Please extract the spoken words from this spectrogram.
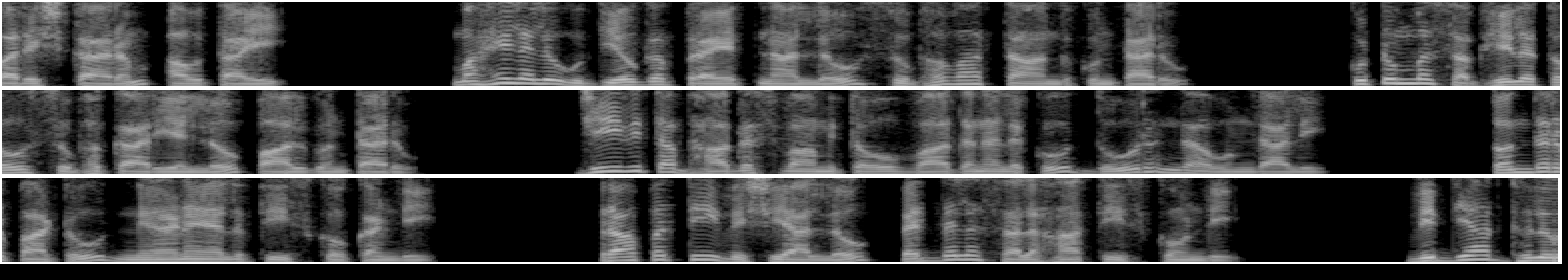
పరిష్కారం అవుతాయి. మహిళలు ఉద్యోగ ప్రయత్నాల్లో శుభవార్త అందుకుంటారు. కుటుంబ సభ్యులతో శుభకార్యంలో పాల్గొంటారు. జీవిత భాగస్వామితో వాదనలకు దూరంగా ఉండాలి. తొందరపాటు నిర్ణయాలు తీసుకోకండి. ప్రాపర్టీ విషయాల్లో పెద్దల సలహా తీసుకోండి. విద్యార్థులు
